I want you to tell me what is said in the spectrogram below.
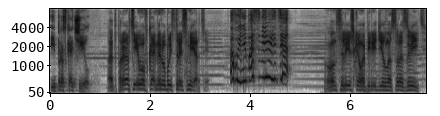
и проскочил. Отправьте его в камеру быстрой смерти. Вы не посмеете! Он слишком опередил нас в развитии.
